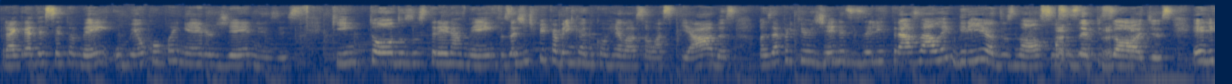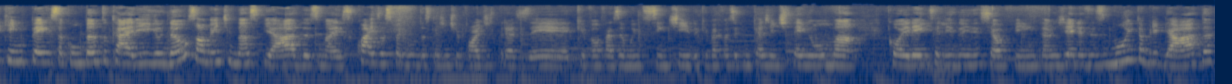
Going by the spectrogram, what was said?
para agradecer também o meu companheiro Gênesis, que em todos os treinamentos, a gente fica brincando com relação às piadas, mas é porque o Gênesis ele traz a alegria dos nossos episódios. Ele quem pensa com tanto carinho, não somente nas piadas, mas quais as perguntas que a gente pode trazer, que vão fazer muito sentido, que vai fazer com que a gente tenha uma coerência ali do início ao fim. Então, Gênesis, muito obrigada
